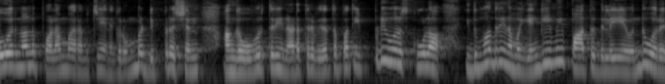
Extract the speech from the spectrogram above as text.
ஒவ்வொரு நாளும் புலம்ப ஆரம்பித்து எனக்கு ரொம்ப டிப்ரெஷன் அங்கே ஒவ்வொருத்தரையும் நடத்துகிற விதத்தை பார்த்து இப்படி ஒரு ஸ்கூலாக இது மாதிரி நம்ம எங்கேயுமே பார்த்ததில்லையே. வந்து ஒரு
